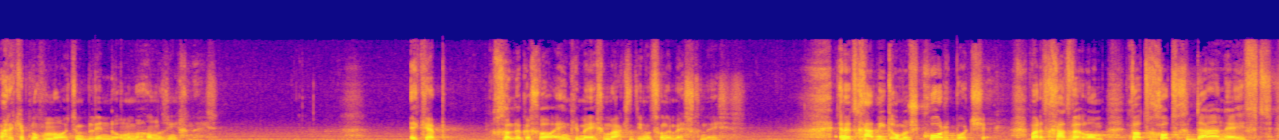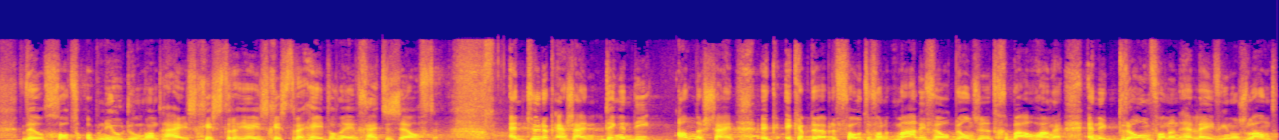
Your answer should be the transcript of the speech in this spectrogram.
Maar ik heb nog nooit een blinde onder mijn handen zien genezen. Ik heb gelukkig wel één keer meegemaakt dat iemand van de mes genezen is. En het gaat niet om een scorebordje. Maar het gaat wel om wat God gedaan heeft, wil God opnieuw doen. Want Hij is gisteren, Jezus gisteren, heden en dezelfde. En natuurlijk, er zijn dingen die anders zijn. Ik, ik heb de, we hebben de foto van het Malieveld bij ons in het gebouw hangen. En ik droom van een herleving in ons land.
